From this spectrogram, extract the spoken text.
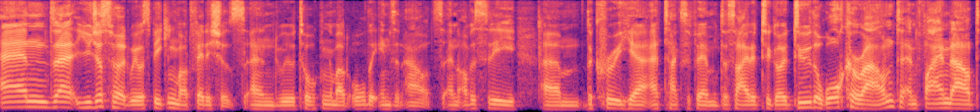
And uh, you just heard we were speaking about fetishes and we were talking about all the ins and outs. And obviously, um, the crew here at Tuks FM decided to go do the walk around and find out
